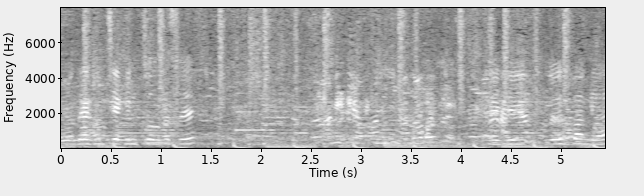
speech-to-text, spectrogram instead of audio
আমাদের এখন চেকিং চলতেছে। এই যে ইউজ বাংলা।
